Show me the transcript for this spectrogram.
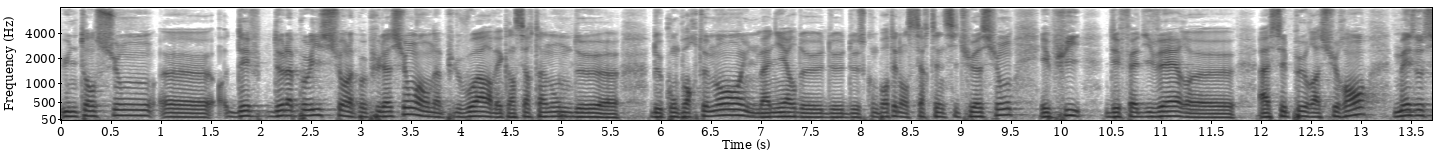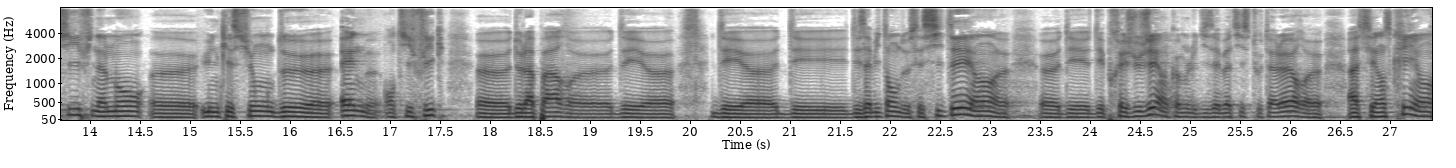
une tension de la police sur la population. hein, on a pu le voir avec un certain nombre de, euh, de comportements, une manière de, de, de se comporter dans certaines situations, et puis des faits divers euh, assez peu rassurants, mais aussi finalement euh, une question de haine anti-flic de la part des, habitants de ces cités, hein, des, préjugés, hein, comme le disait Baptiste tout à l'heure, assez inscrits. Hein,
